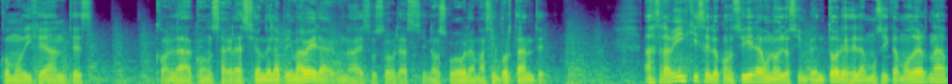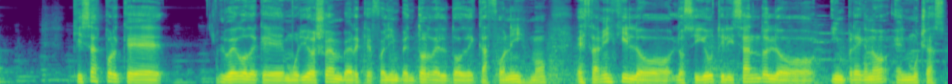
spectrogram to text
como dije antes, con la consagración de la primavera, una de sus obras, si no su obra más importante, a Stravinsky se lo considera uno de los inventores de la música moderna, quizás porque Luego de que murió Schoenberg, que fue el inventor del dodecafonismo, Stravinsky lo, siguió utilizando y lo impregnó en muchas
